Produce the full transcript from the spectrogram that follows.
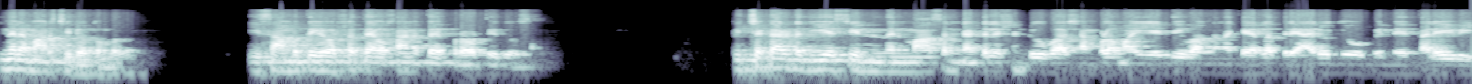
ഇന്നലെ മാർച്ച് ഇരുപത്തി ഈ സാമ്പത്തിക വർഷത്തെ അവസാനത്തെ പ്രവൃത്തി ദിവസം. പിച്ചക്കാരുടെ ജി എസ് ടിയിൽ നിന്ന് മാസം രണ്ട് ലക്ഷം രൂപ ശമ്പളമായി എഴുതി വാങ്ങുന്ന കേരളത്തിലെ ആരോഗ്യ വകുപ്പിന്റെ തലൈവി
